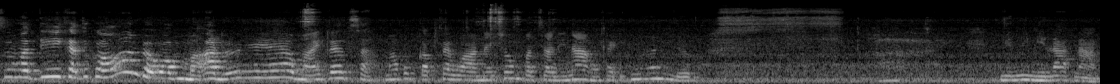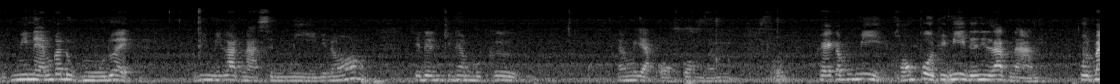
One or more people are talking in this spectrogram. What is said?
สวัสดีค่ะทุกคนแปลว่ามาแล้วหมายแล้วจ้ะมาพบกับแปลว่าในช่องปัจจานีหน้าของใครอีกเมือนเดิมมีนี่มีราดหนาด้วยมีแหนมกระดูกหมูด้วยนี่มีราดหนาเส้นหมี่พี่น้องจะเดินกินแฮมเบอร์เกอร์ยังไม่อยากออกกล้องแล้วนี่ พ้กับพี่มี่ของโปรดพี่มี่เดี๋ยวนี้ราดหนานี่โปรดไหม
